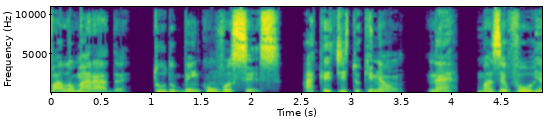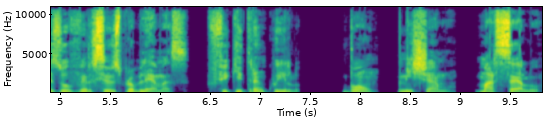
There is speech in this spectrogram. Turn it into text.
Fala Marada, tudo bem com vocês? Acredito que não, né? Mas eu vou resolver seus problemas, fique tranquilo. Bom, me chamo Marcelo,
